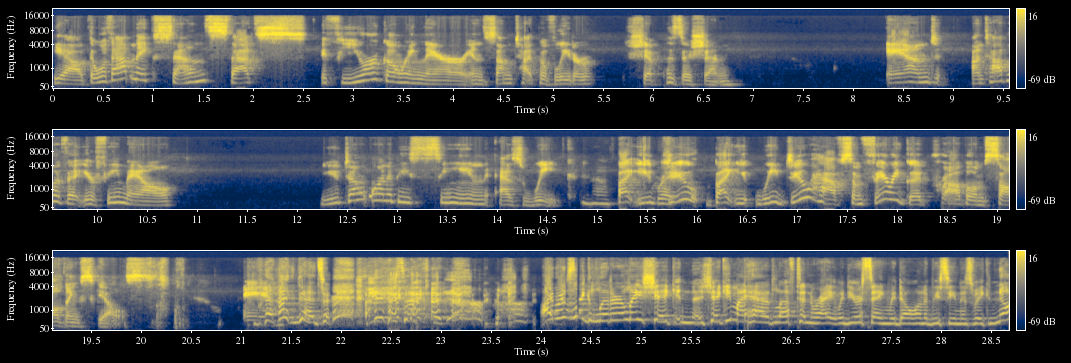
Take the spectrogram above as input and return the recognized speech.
yeah well that makes sense that's if you're going there in some type of leadership position and on top of it you're female you don't want to be seen as weak mm-hmm. but you right. do but you, we do have some very good problem solving skills and That's right. I was like literally shaking shaking my head left and right when you were saying we don't want to be seen as weak. No,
